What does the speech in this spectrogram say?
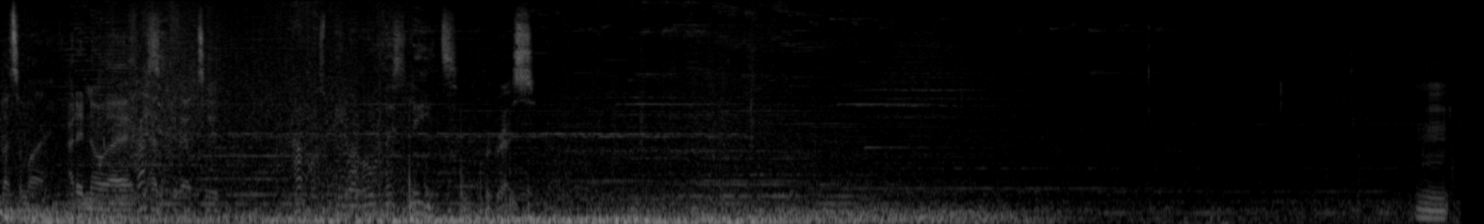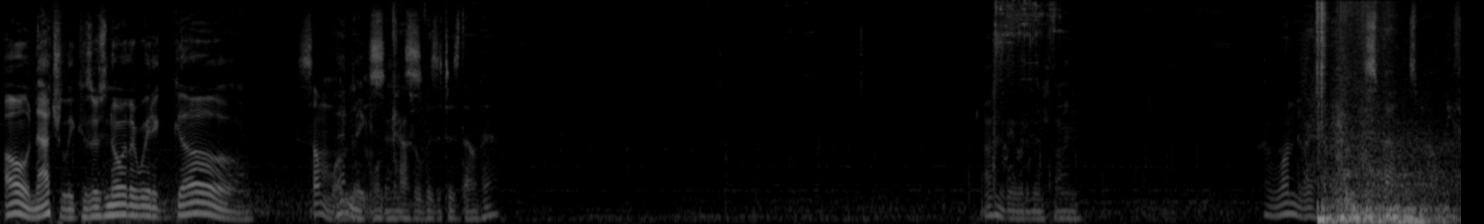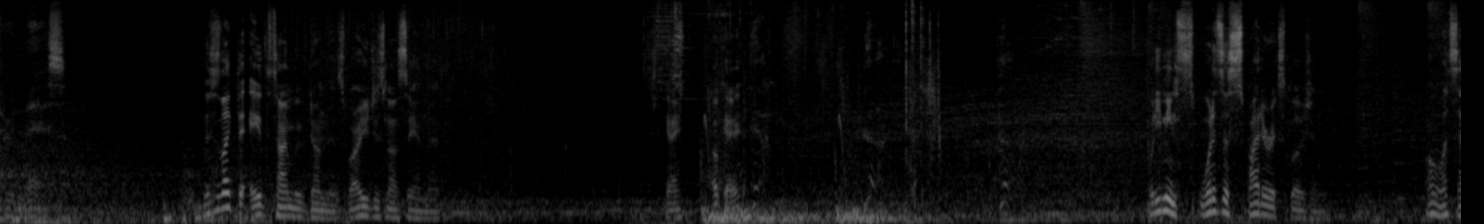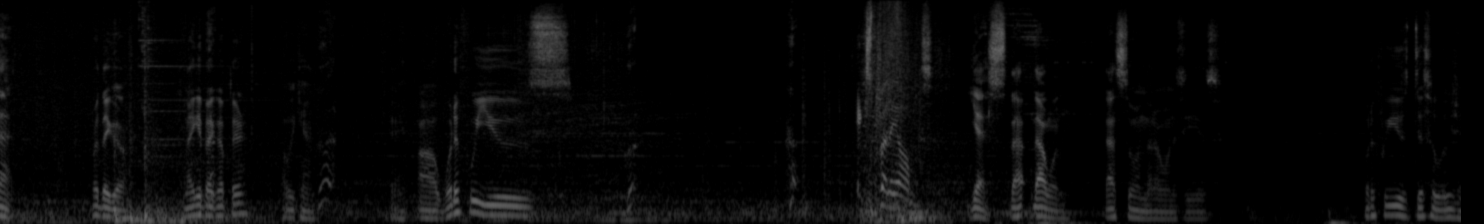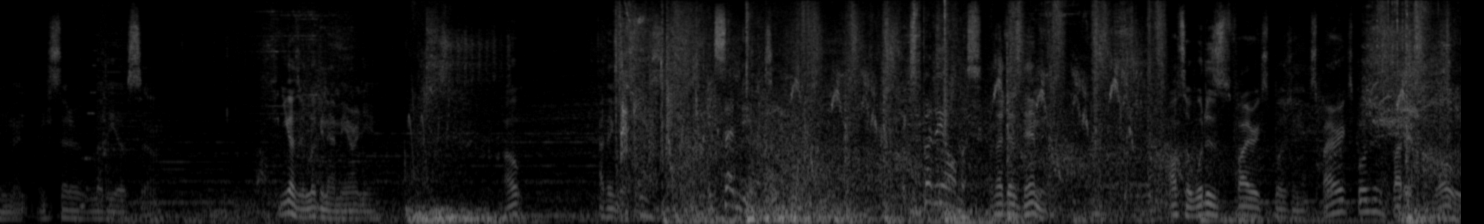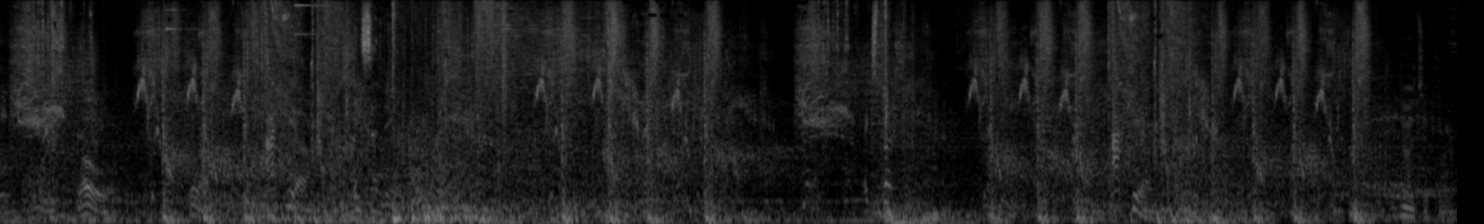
That's a lie. I didn't know I had to do that to That must be where all this leads. progress. Mm. Oh, naturally, because there's no other way to go. Someone That didn't makes want sense. casual visitors down here. I think they would have been fine. I wonder if any of the spells will help me through this. This is like the eighth time we've done this. Why are you just not saying that? Okay. Okay. What do you mean? What is a spider explosion? Oh, what's that? Where'd they go? Can I get back up there? Oh, we can. Okay. Uh, what if we use? Expelliarmus! Yes, that that one. That's the one that I want to use. What if we use disillusionment instead of Leviosa? You guys are looking at me, aren't you? Oh, I think that's us. Incendio! Expelliarmus! Oh, that does damage. Also, what is fire explosion? Fire explosion? Spider. Whoa. Whoa. Chill out. Accio! Incendio! Expel... Accio! Going too far.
